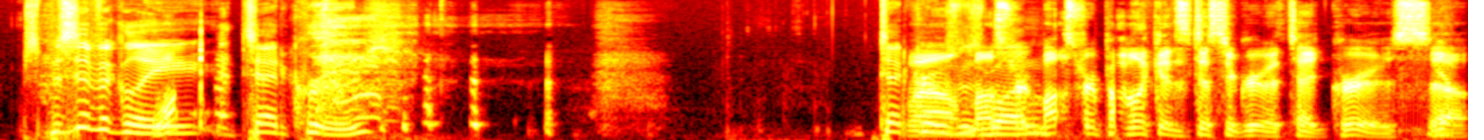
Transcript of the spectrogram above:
specifically, Ted Cruz. Ted well, Cruz was most one. most Republicans disagree with Ted Cruz, so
